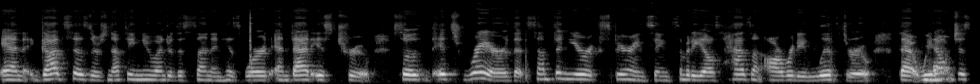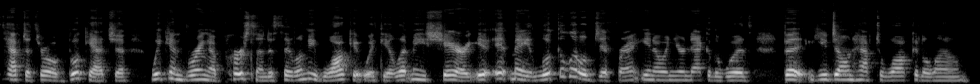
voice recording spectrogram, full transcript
And God says there's nothing new under the sun in His Word, and that is true. So it's rare that something you're experiencing somebody else hasn't already lived through, that we yeah. don't just have to throw a book at you. We can bring a person to say, let me walk it with you. Let me share. It, it may look a little different, you know, in your neck of the woods, but you don't have to walk it alone.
